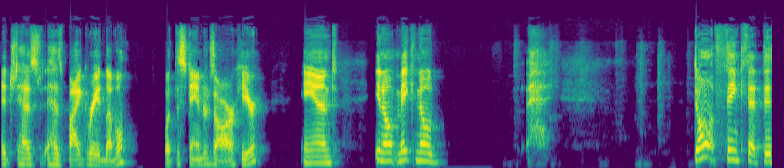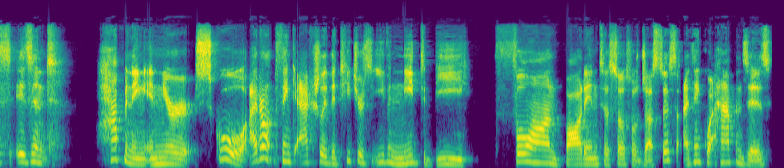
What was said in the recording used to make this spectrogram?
it has has by grade level what the standards are here, and you know, make no. Don't think that this isn't happening in your school. I don't think actually the teachers even need to be full on bought into social justice. I think what happens is,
